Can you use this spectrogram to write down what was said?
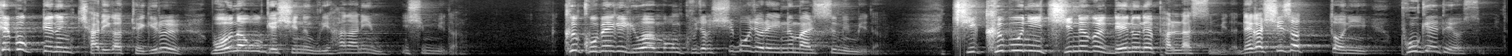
회복되는 자리가 되기를 원하고 계시는 우리 하나님이십니다. 그 고백이 요한복음 9장 15절에 있는 말씀입니다. 지, 그분이 진흙을 내 눈에 발랐습니다. 내가 씻었더니 보게 되었습니다.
